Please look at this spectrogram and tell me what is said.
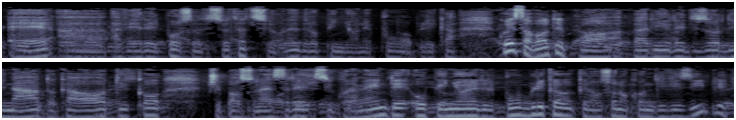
è avere il posto di situazione dell'opinione pubblica. Questo a volte può apparire disordinato, caotico, ci possono essere sicuramente opinioni del pubblico che non sono condivisibili,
